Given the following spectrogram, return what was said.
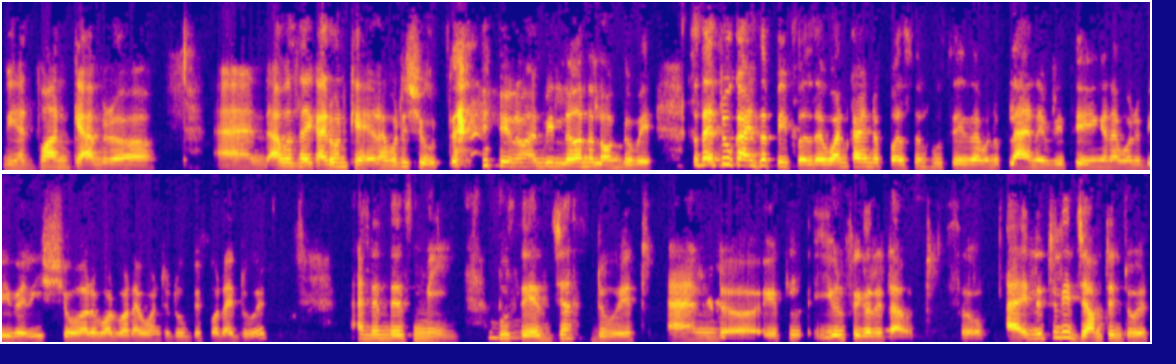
we had one camera, and I was like, I don't care, I want to shoot, you know, and we learn along the way. So there are two kinds of people. There one kind of person who says, I want to plan everything and I want to be very sure about what I want to do before I do it and then there's me who mm-hmm. says just do it and uh, it'll you'll figure it out so i literally jumped into it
